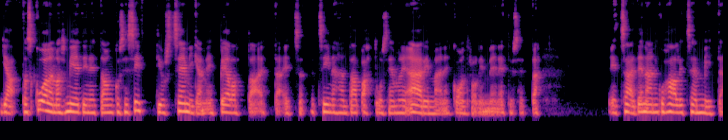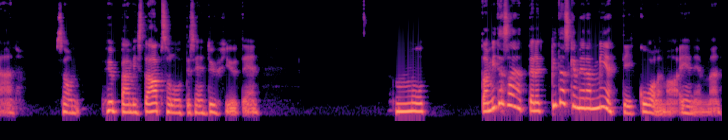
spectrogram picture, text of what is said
Ja tuossa kuolemassa mietin, että onko se sitten just se, mikä meitä pelottaa, että, että, että siinähän tapahtuu semmoinen äärimmäinen kontrollin menetys, että, että sä et enää niin kuin hallitse mitään. Se on hyppäämistä absoluuttiseen tyhjyyteen. Mutta mitä sä ajattelet, pitäisikö meidän miettiä kuolemaa enemmän?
